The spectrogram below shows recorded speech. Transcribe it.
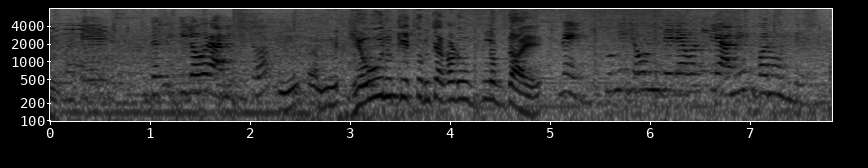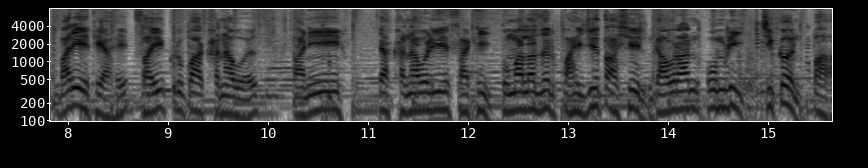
हं. मग ते जसे किलोवर आम्ही देतो म- घेऊन की तुमच्याकडे उपलब्ध आहे? नाही तुम्ही घेऊन दिल्यावरती आम्ही बनवून देतो बारी येथे आहे. साई कृपा खानावळ आणि त्या खानावळीसाठी तुम्हाला जर पाहिजेत असेल गावरान कोंबडी चिकन पहा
